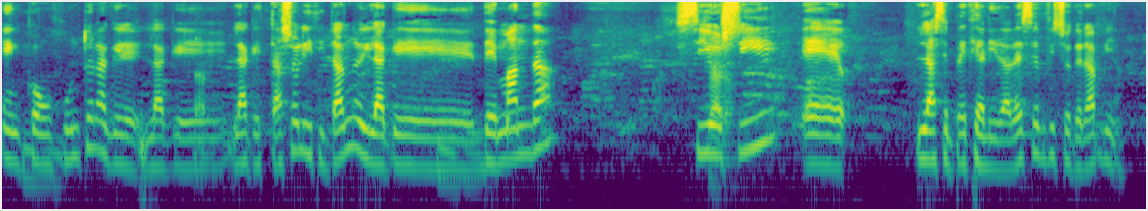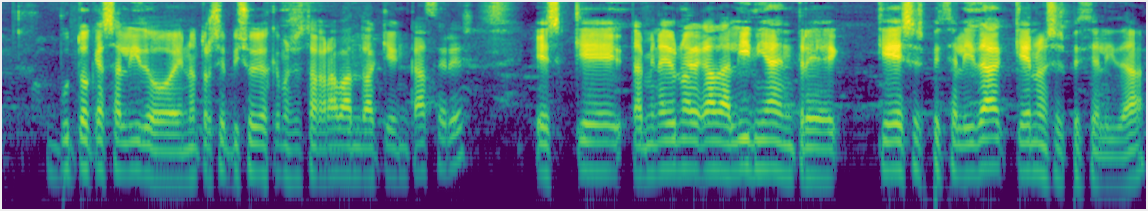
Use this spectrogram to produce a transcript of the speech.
en conjunto la que, la que, la que está solicitando y la que demanda sí Claro. o sí eh, las especialidades en fisioterapia. Un punto que ha salido en otros episodios que hemos estado grabando aquí en Cáceres es que también hay una delgada línea entre qué es especialidad, qué no es especialidad.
